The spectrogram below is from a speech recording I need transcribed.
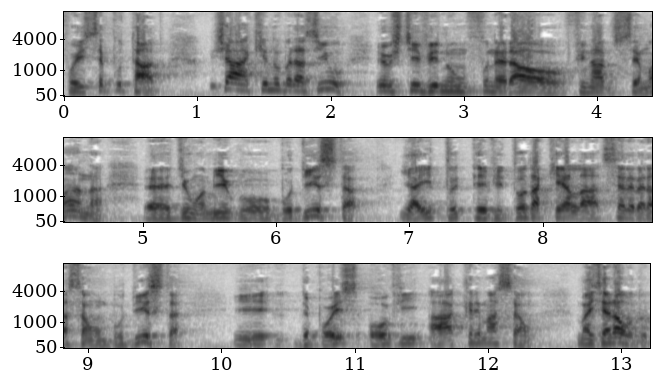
foi sepultado. Já aqui no Brasil, eu estive num funeral final de semana eh, de um amigo budista, e aí teve toda aquela celebração budista, e depois houve a cremação. Mas, Geraldo,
